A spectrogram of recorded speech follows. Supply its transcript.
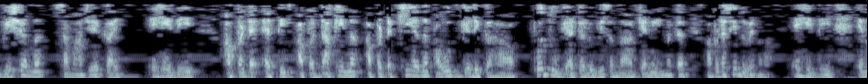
විෂම සමාජයකයි. එහිදී අපට ඇති අප දකින අපට කියන පෞද්ගලික හා පොදු ගැටලු විසඳා ගැනීමට අපට සිදු වෙනවා. එහිදී එම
